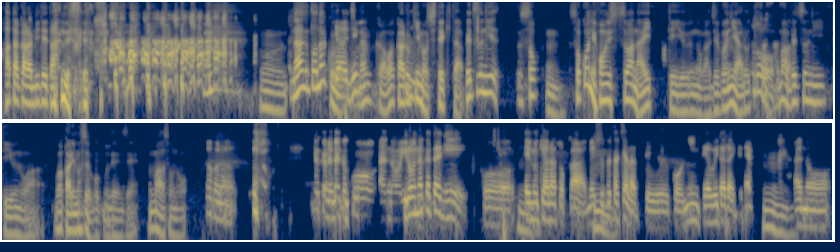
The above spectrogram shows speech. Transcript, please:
旗から見てたんですけど、うん、なんとなくなんか分かる気もしてきた、別にそ,、うん、そこに本質はないっていうのが自分にあるそうそうそうそう。とまあ別にっていうのは分かりますよ僕も全然。まあその。だから、だからなんかこう、あの、いろんな方に、こう、うん。M キャラとか、メス豚キャラっていう、こう、認定をいただいてね、うん。あの、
